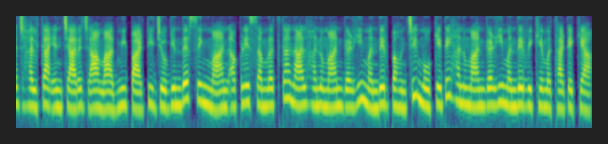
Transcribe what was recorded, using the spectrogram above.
ਅੱਜ ਹਲਕਾ ਇੰਚਾਰਜ ਆਮ ਆਦਮੀ ਪਾਰਟੀ ਜੋਗਿੰਦਰ ਸਿੰਘ ਮਾਨ ਆਪਣੇ ਸਮਰਥਕਾਂ ਨਾਲ ਹਨੂਮਾਨਗੜ੍ਹੀ ਮੰਦਿਰ ਪਹੁੰਚੇ ਮੌਕੇ ਤੇ ਹਨੂਮਾਨਗੜ੍ਹੀ ਮੰਦਿਰ ਵਿਖੇ ਮੱਥਾ ਟੇਕਿਆ।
